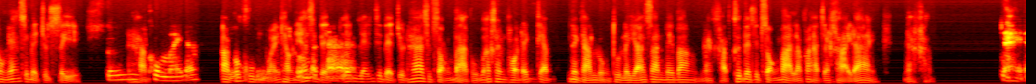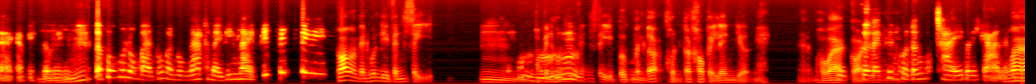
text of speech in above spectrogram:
ตรงเนี้สิบเอ็ดจุดสี่อืมนะครับคุมไว้นะอะก็คุมไว้แถวเนี้คุมสิบเอ็ดราคาเล่นเล่นสิบเอ็ดจุดห้าสิบสองบาท ผมว่าคันพอได้แก็บในการลงทุนระยะสั้นได้บ้างนะครับ ขึ้นเป็นสิบสองบาทแล้วก็อาจจะขายได้นะครับได้ได้ครับพี่อืกุยมแล้วพวกหุ้นโรงพยาบาลพวกบำรุงราษฎร์ทำไมวิ่งไล่ปิ๊ดปิ๊ดปิ๊ด ก็มันเป็นหุ้นดีเฟนซีอืมอืมพอเป็นหุ้นดีเฟนซีปุ๊บมันก็คนก็เข้าไปเล่นเยอะไงอ่าเพราะว่าก่อนเกิดอะไรขึ้นคนต้องใช้บริการเพราะว่า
